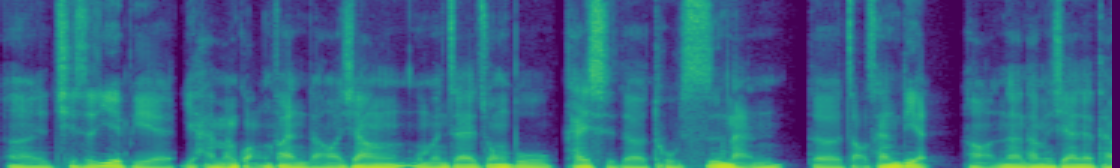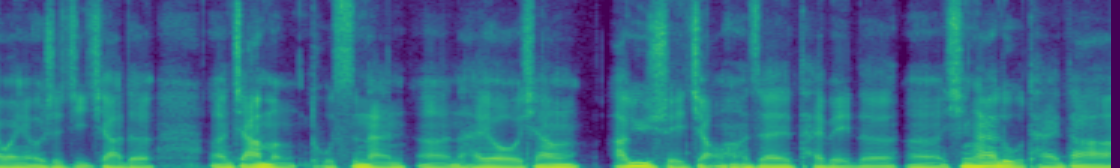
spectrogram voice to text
呃，其实业别也还蛮广泛的，好像我们在中部开始的吐司男的早餐店。啊，那他们现在在台湾有二十几家的呃加盟吐司男，呃，那还有像阿裕水饺啊，在台北的呃辛亥路台大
